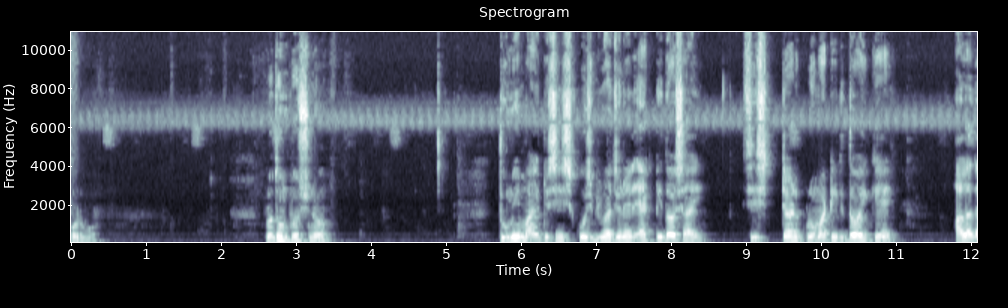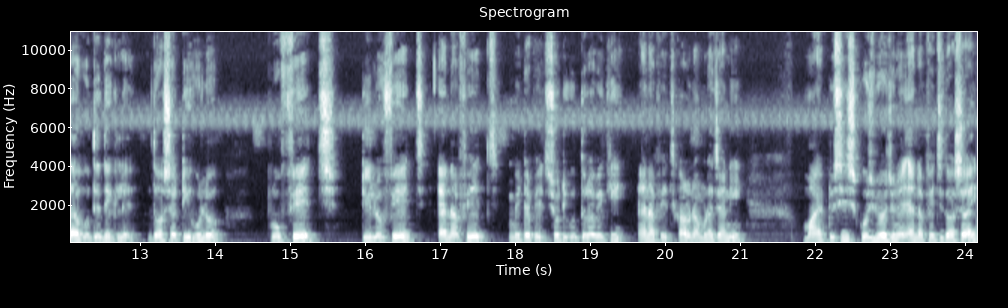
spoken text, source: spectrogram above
করব প্রথম প্রশ্ন, তুমি মাইটোসিস কোষ বিভাজনের একটি দশায় সিস্টার ক্রোমাটির দয়কে আলাদা হতে দেখলে, দশাটি হলো প্রোফেজ, টেলোফেজ, অ্যানাফেজ, মেটাফেজ। সঠিক উত্তর হবে কি? অ্যানাফেজ। কারণ আমরা জানি মাইটোসিস কোষ বিভাজনের অ্যানাফেজ দশায়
